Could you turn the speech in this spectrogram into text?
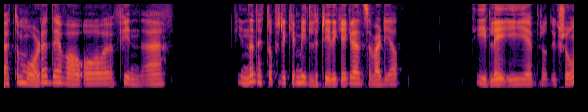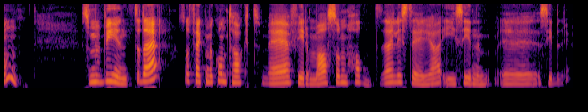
et av målet det var å finne, finne nettopp slike midlertidige grenseverdier tidlig i produksjonen. Så vi begynte der så fikk vi kontakt med firma som hadde listeria i sine, eh, sin bedrift.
